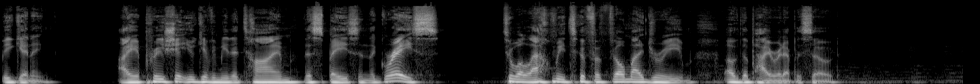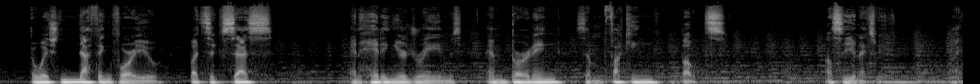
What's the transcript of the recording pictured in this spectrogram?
beginning. I appreciate you giving me the time, the space, and the grace to allow me to fulfill my dream of the pirate episode. I wish nothing for you but success and hitting your dreams and burning some fucking boats. I'll see you next week. Bye.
